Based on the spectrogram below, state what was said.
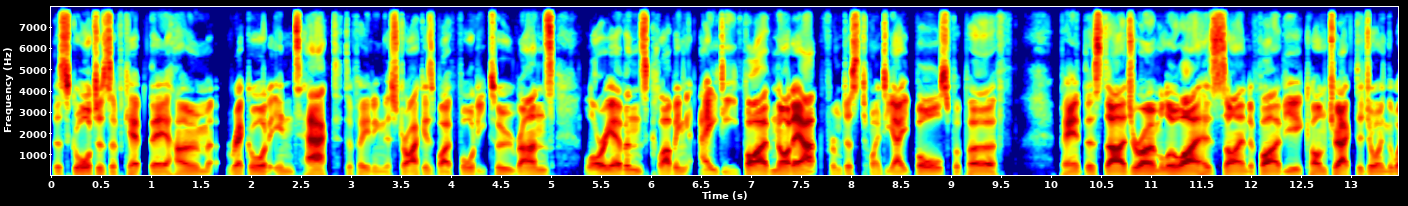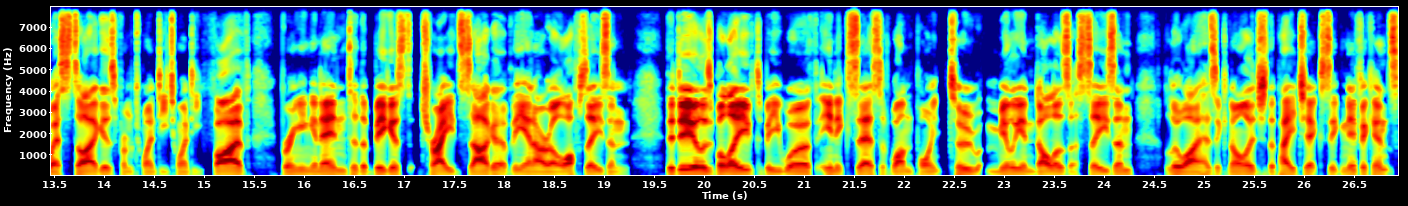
The Scorchers have kept their home record intact, defeating the Strikers by 42 runs. Laurie Evans clubbing 85 not out from just 28 balls for Perth. Panther star Jarome Luai has signed a five year contract to join the Wests Tigers from 2025, bringing an end to the biggest trade saga of the NRL offseason. The deal is believed to be worth in excess of $1.2 million a season. Luai has acknowledged the paycheck's significance,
